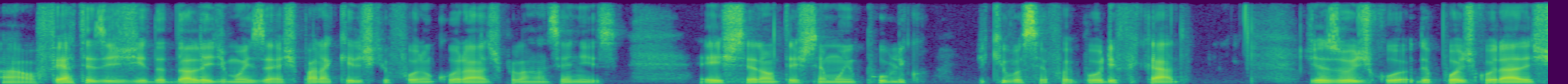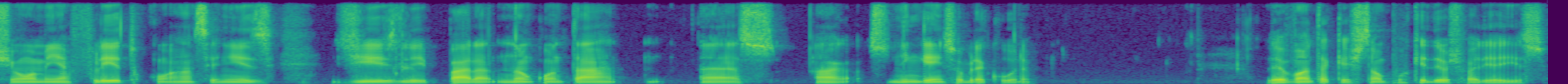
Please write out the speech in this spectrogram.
a oferta exigida da lei de Moisés para aqueles que foram curados pela hanseníase. Este será um testemunho público de que você foi purificado. Jesus, depois de curar este homem aflito com a hanseníase, diz-lhe para não contar a, a ninguém sobre a cura. Levanta a questão por que Deus faria isso.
